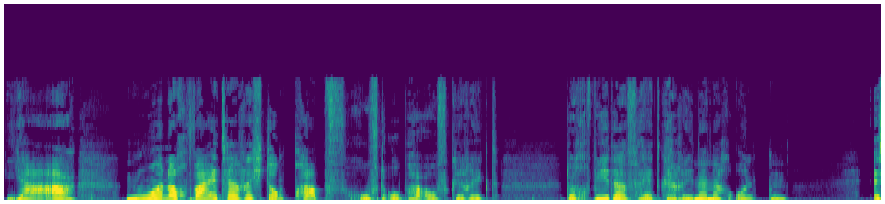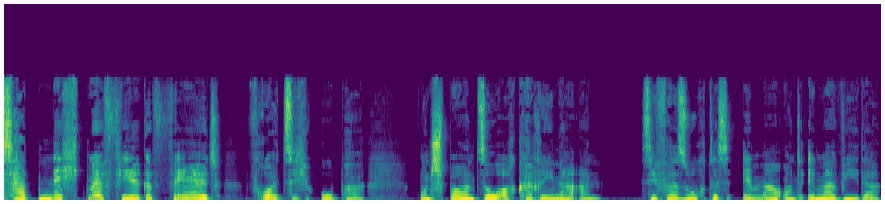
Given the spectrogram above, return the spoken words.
Ja, nur noch weiter Richtung Kopf, ruft Opa aufgeregt. Doch wieder fällt Karina nach unten. Es hat nicht mehr viel gefehlt, freut sich Opa und spornt so auch Karina an. Sie versucht es immer und immer wieder,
